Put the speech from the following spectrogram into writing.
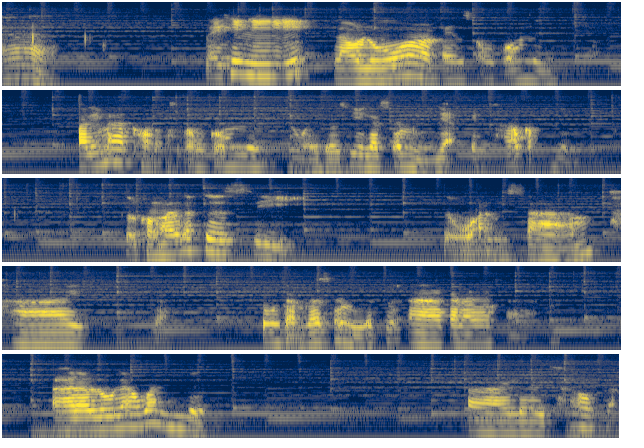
อ่าในที่นี้เรารู้ว่าเป็นทรงกลมหนึ่งปริมาตรของทรงกลมหนึ่งหน่วยโดยที่รัศมีเนี่ยเป็นเท่ากับหนึ่งสูตรของมันก็คือสี่ส่วนสามพายตรงกับรัศมีก็คือ r กำลังสาม r เรารู้แล้วว่าหนึ่ง พายเลยเท่ากับ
